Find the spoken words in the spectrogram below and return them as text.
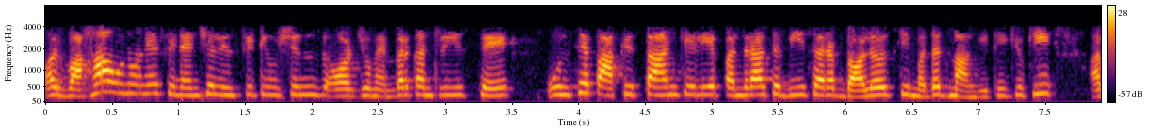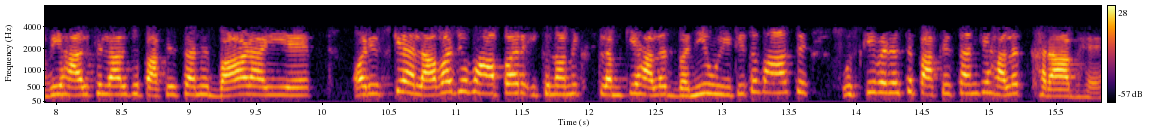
और वहाँ उन्होंने फाइनेंशियल इंस्टीट्यूशन और जो मेंबर कंट्रीज़ थे, उनसे पाकिस्तान के लिए 15 से 20 अरब डॉलर्स की मदद मांगी थी। क्योंकि अभी हाल फ़िलहाल जो पाकिस्तान में बाढ़ आई है और इसके अलावा जो वहाँ पर इकोनॉमिक स्लम की हालत बनी हुई थी तो वहाँ से उसकी वजह से पाकिस्तान की हालत खराब है।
